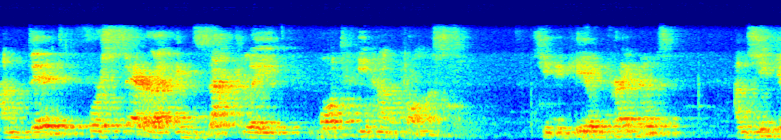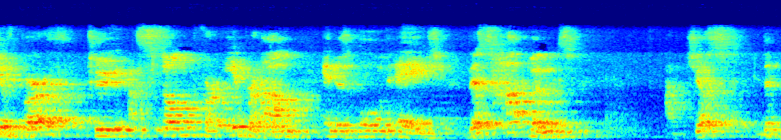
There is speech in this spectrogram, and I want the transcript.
and did for Sarah exactly what he had promised. She became pregnant and she gave birth to a son for Abraham in his old age. This happened at just the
